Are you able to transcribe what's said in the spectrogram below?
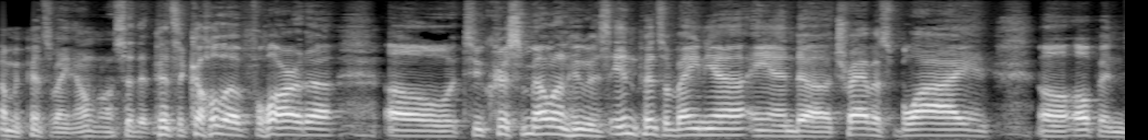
I'm in Pennsylvania. I don't know. I said that Pensacola, Florida. Uh, to Chris Mellon, who is in Pennsylvania, and uh, Travis Bly, uh, up in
